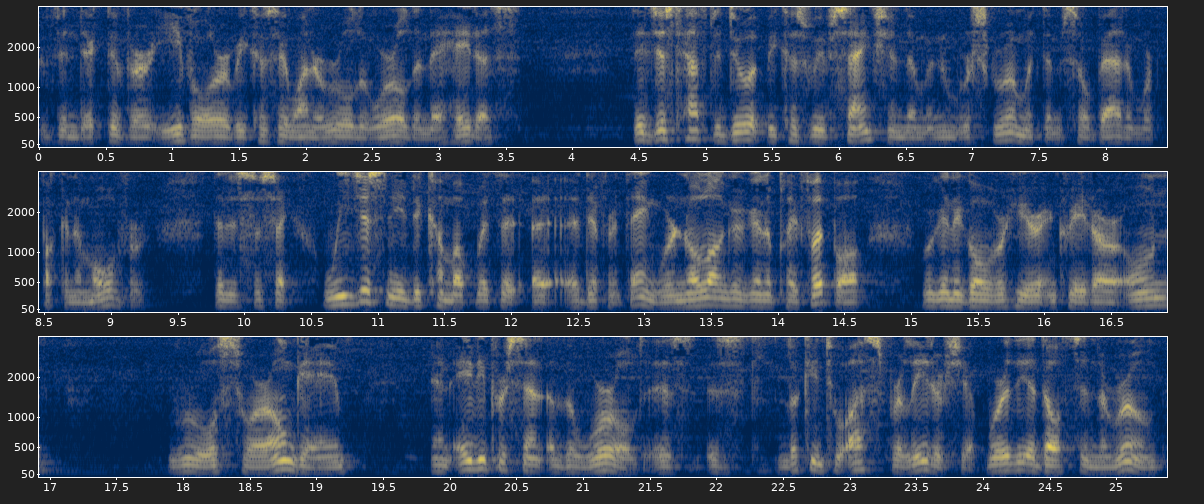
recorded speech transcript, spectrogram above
vindictive or evil or because they want to rule the world and they hate us. They just have to do it because we've sanctioned them and we're screwing with them so bad and we're fucking them over. That it's just like we just need to come up with a, a, a different thing. We're no longer going to play football. We're going to go over here and create our own rules to our own game. And 80% of the world is, is looking to us for leadership. We're the adults in the room.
